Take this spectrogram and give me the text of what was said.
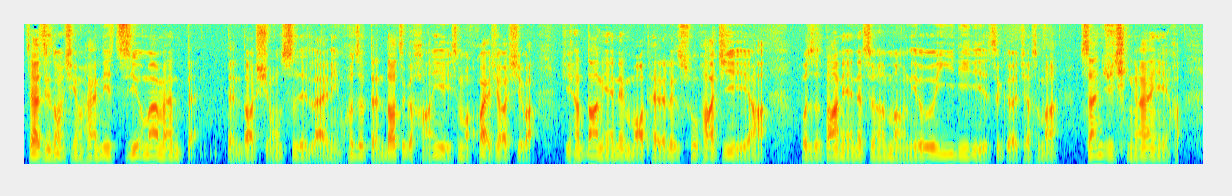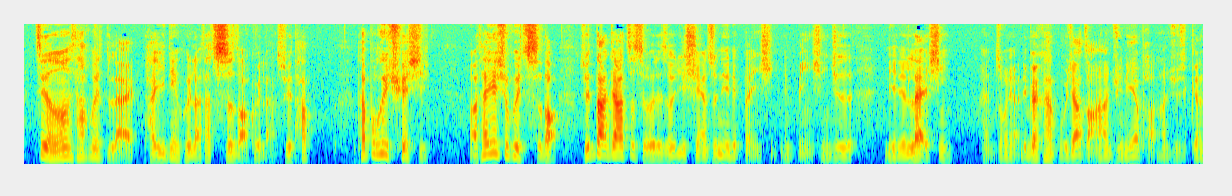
在这种情况下你只有慢慢等，等到熊市的来临，或者等到这个行业有什么坏消息吧，就像当年的茅台的那个塑化剂也好，或者当年的时候蒙牛、伊利的这个叫什么三聚氰胺也好，这种东西它会来，它一定会来，它迟早会来，所以它它不会缺席。啊，他也许会迟到，所以大家这时候的时候就显示你的本性，你秉性就是你的耐心很重要。你不要看股价涨上去，你也跑上去去跟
